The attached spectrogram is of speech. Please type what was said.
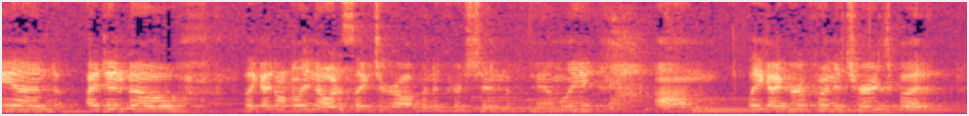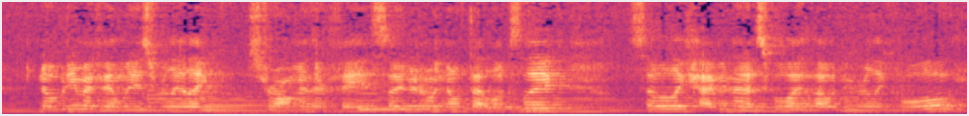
and I didn't know. Like I don't really know what it's like to grow up in a Christian family. Um, like I grew up going to church, but nobody in my family is really like strong in their faith, so I didn't really know what that looks like. So like having that at school, I thought would be really cool.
